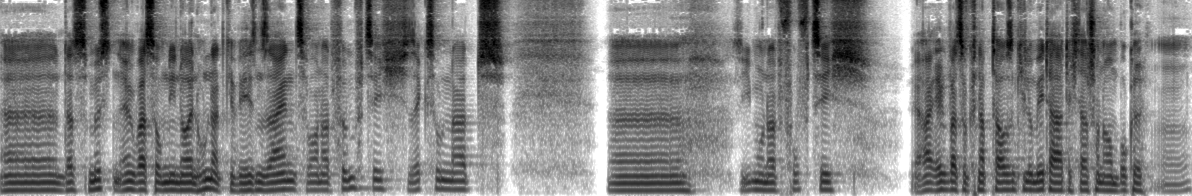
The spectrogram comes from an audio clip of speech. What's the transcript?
ne? Äh, das müssten irgendwas so um die 900 gewesen sein. 250, 600, äh, 750, ja, irgendwas so knapp 1000 Kilometer hatte ich da schon auf dem Buckel. Mhm.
